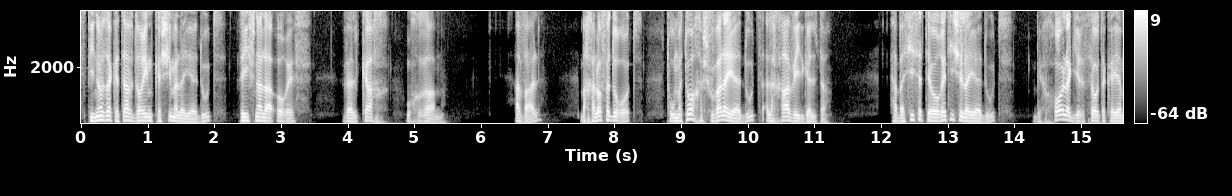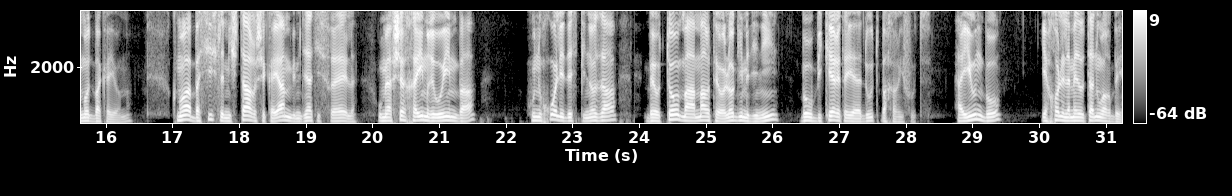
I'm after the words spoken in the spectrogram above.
ספינוזה כתב דברים קשים על היהדות, והפנה לה עורף, ועל כך הוחרם. אבל, בחלוף הדורות, תרומתו החשובה ליהדות הלכה והתגלתה. הבסיס התאורטי של היהדות, בכל הגרסאות הקיימות בה כיום, כמו הבסיס למשטר שקיים במדינת ישראל ומאפשר חיים ראויים בה, הונחו על ידי ספינוזה באותו מאמר תיאולוגי מדיני בו הוא ביקר את היהדות בחריפות. העיון בו יכול ללמד אותנו הרבה,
